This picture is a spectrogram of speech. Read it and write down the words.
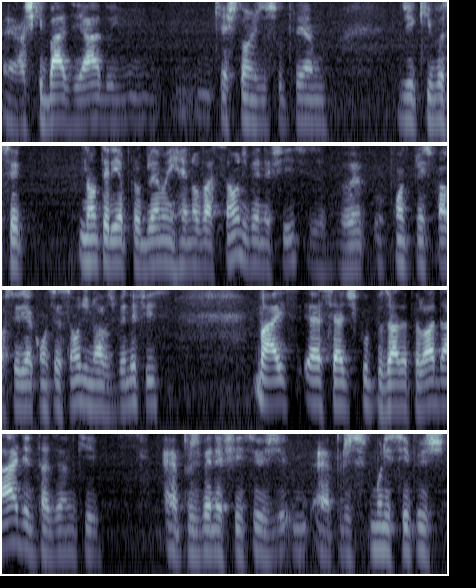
é, acho que baseado em, em questões do Supremo, de que você não teria problema em renovação de benefícios. O ponto principal seria a concessão de novos benefícios. Mas essa é a desculpa usada pelo Haddad. Ele está dizendo que é, para os benefícios, é, para os municípios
